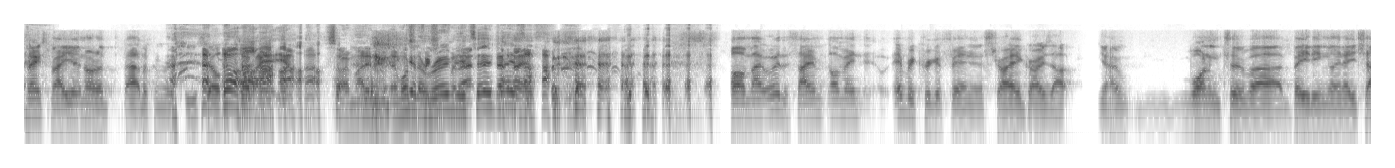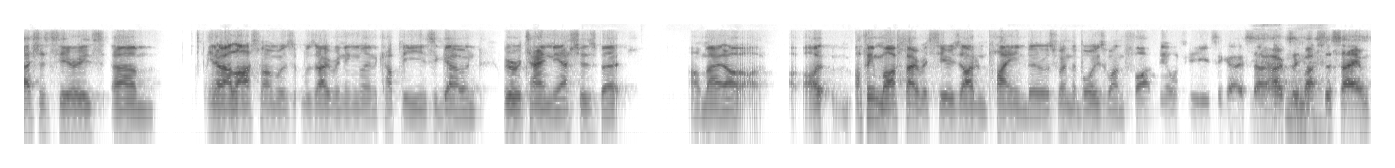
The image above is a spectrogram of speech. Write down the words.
Thanks, mate. You're not a bad looking rooster yourself. Oh, yeah, yeah. Sorry, mate. It wasn't Get a room, for you that. too, Jesus. oh, mate, we're the same. I mean, every cricket fan in Australia grows up, you know, wanting to uh, beat England each Ashes series. Um, you know, our last one was was over in England a couple of years ago, and we retained the Ashes. But oh, mate, I, I, I think my favourite series I didn't play in, but it was when the boys won five 0 a few years ago. So hopefully, much the same.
